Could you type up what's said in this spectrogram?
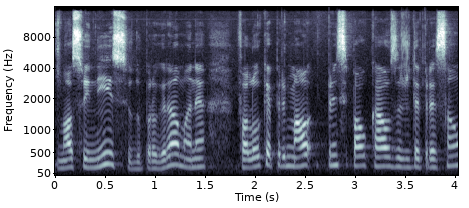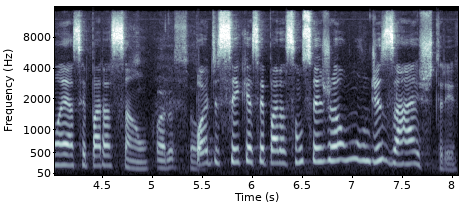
nosso início do programa, né, falou que a principal causa de depressão é a separação. Separação. Pode ser que a separação seja um desastre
